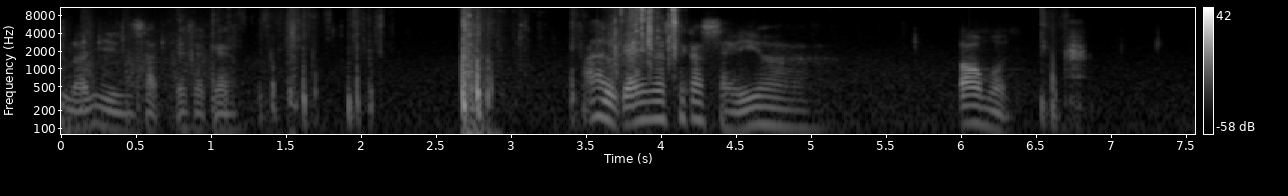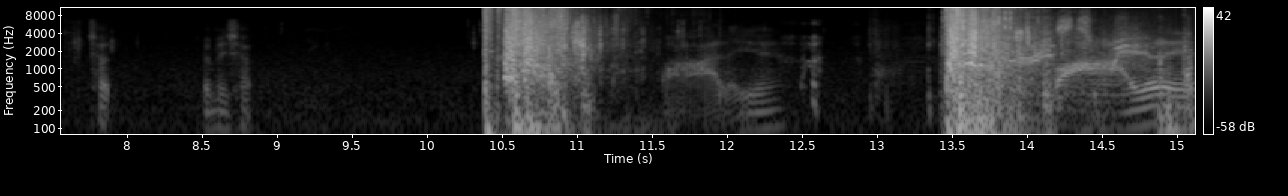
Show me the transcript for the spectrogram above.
唔撚現實嘅隻 game。打條頸應該即刻死㗎嘛。當門出，準備出。哇你啊！壞咗你啊！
